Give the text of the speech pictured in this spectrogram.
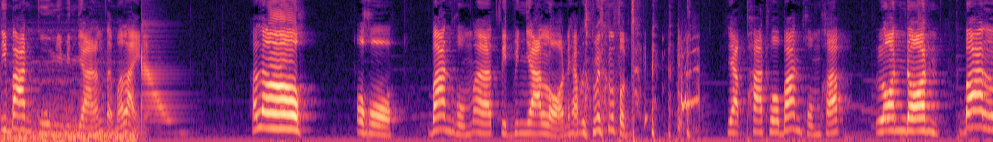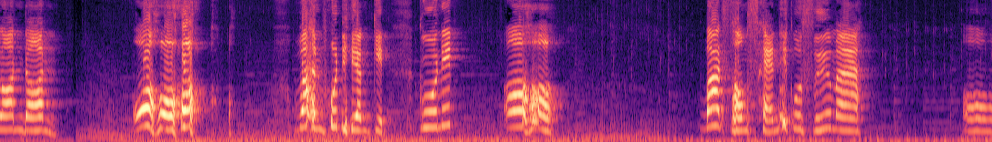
นี่บ้านกูมีวิญญาณตั้งแต่เมื่อไหร่เนี่ย ฮัลโหล โอ้โห บ้านผมอ่าติดวิญญาณหลอนนะครับ เราไม่ต้องสนใจ อยากพาทัวร์บ้านผมครับ ลอนดอน บ้านลอนดอน โอ้โห บ้านผู้ดีอังกฤษ กูนิด โอ้โห บ้านสองแสนที่กูซื้อมา โอ้โห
